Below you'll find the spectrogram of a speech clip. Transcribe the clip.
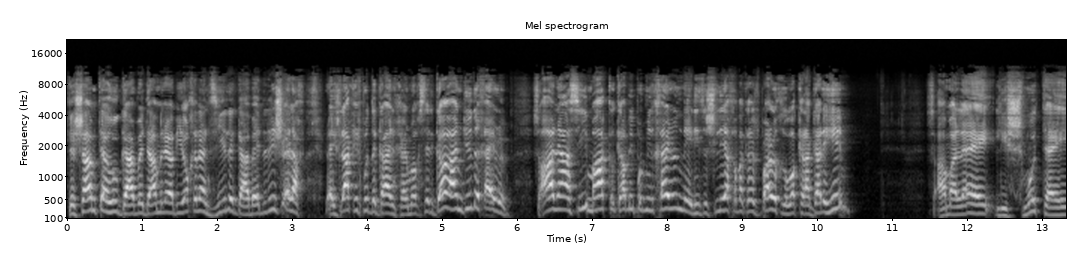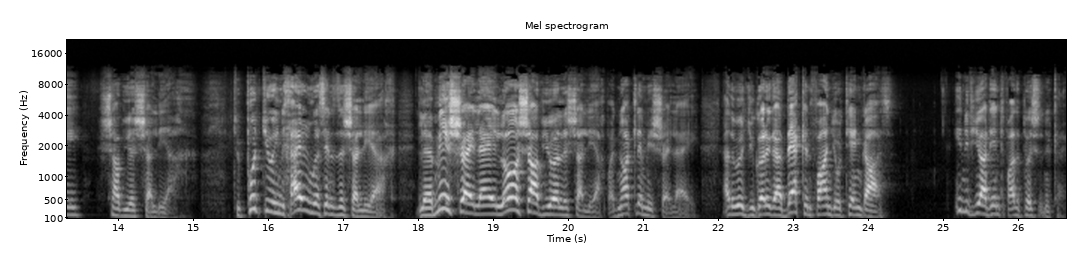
The Shamta who Gaber Damar Rabbi Yochanan Zile Gaber the Rishelach. Reish Lakish put the guy in Chayrim. said, go and do the Chayrim. So I now see Michael coming put me in Chayrim there. He's a Shliach of HaKadosh Baruch Hu. What can I go to him? So Amalei Lishmutei Shavya Shaliach. To put you in Chayrim was as a Shaliach. LeMishrelei lo Shavya LeShaliach, but not LeMishrelei. In other words, you've got to go back and find your 10 guys. Even if you identify the person who came.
